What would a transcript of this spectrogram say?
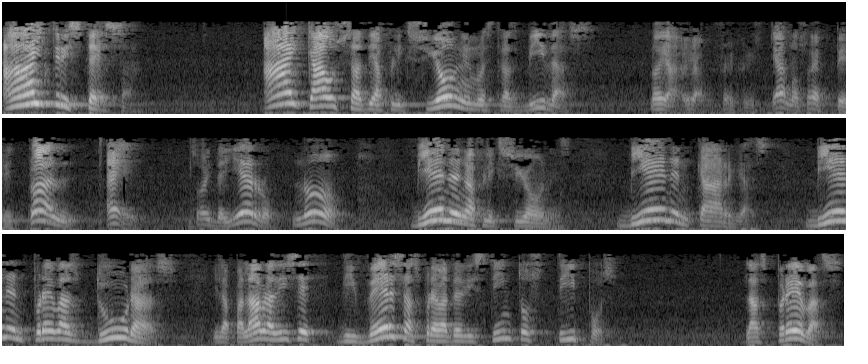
hay tristeza, hay causas de aflicción en nuestras vidas. No diga, yo soy cristiano, soy espiritual, soy de hierro. No, vienen aflicciones, vienen cargas, vienen pruebas duras. Y la palabra dice diversas pruebas de distintos tipos. Las pruebas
